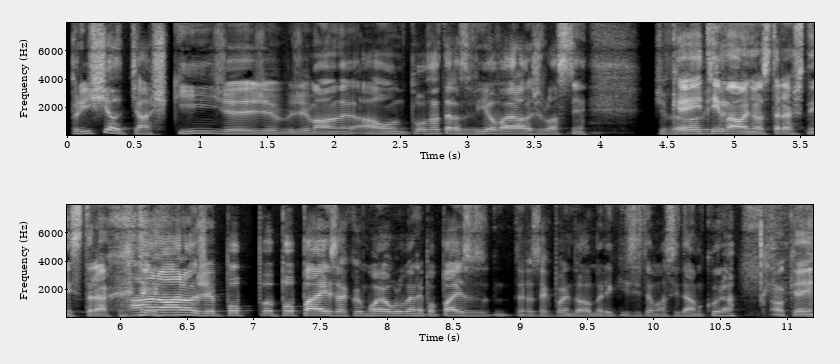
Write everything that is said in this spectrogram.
prišiel ťažký, že, že, že mal, a on sa teraz vyhováral, že vlastne že Katie má o ňo strašný strach. Áno, áno, že pop, Popeyes, ako moje obľúbené Popeyes, teraz ak poviem do Ameriky, si tam asi dám kura. OK.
